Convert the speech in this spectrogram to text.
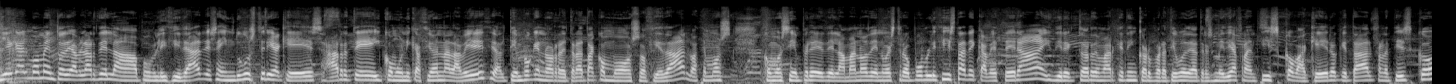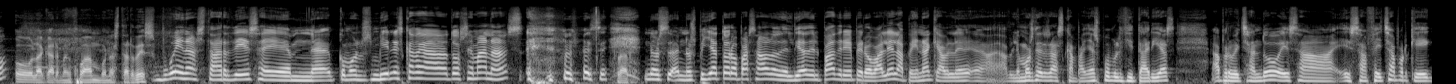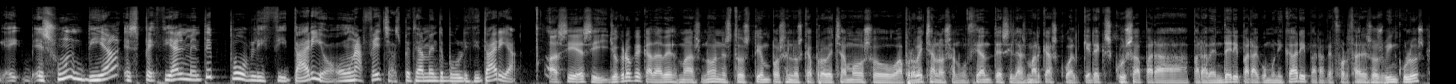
Llega el momento de hablar de la publicidad, de esa industria que es arte y comunicación a la vez, al tiempo que nos retrata como sociedad. Lo hacemos, como siempre, de la mano de nuestro publicista de cabecera y director de marketing corporativo de A3 Media, Francisco Vaquero. ¿Qué tal, Francisco? Hola, Carmen Juan. Buenas tardes. Buenas tardes. Eh, como vienes cada dos semanas, nos, pilla toro pasado lo del Día del Padre, pero vale la pena que hablemos de las campañas publicitarias aprovechando esa, esa fecha, porque es un día especialmente publicitario, o una fecha especialmente publicitaria. Así es, y yo creo que cada vez más, ¿no? En estos tiempos en los que aprovechamos o aprovechan los anunciantes y las marcas cualquier excusa para, para vender y para comunicar y para reforzar esos vínculos,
